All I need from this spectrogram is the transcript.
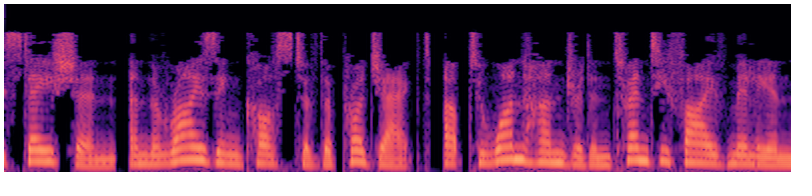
Station, and the rising cost of the project, up to $125 million.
